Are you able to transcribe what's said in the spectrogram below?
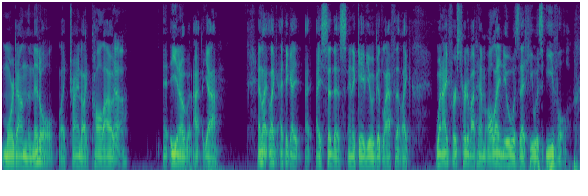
more down the middle like trying to like call out yeah. you know but I, yeah. And like like i think I, I i said this and it gave you a good laugh that like when i first heard about him all i knew was that he was evil.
